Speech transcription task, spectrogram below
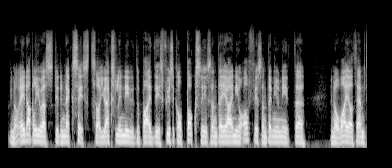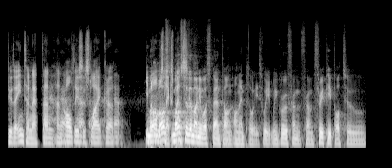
you know, AWS didn't exist. So you actually needed to buy these physical boxes and they are in your office and then you need to, you know, wire them to the internet and, and all this is like uh, enormously most, expensive. Most of the money was spent on, on employees. We, we grew from, from three people to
